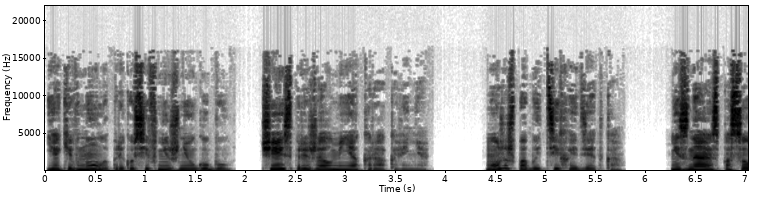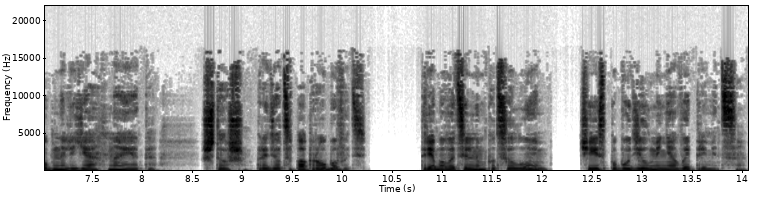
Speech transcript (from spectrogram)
Я кивнула, прикусив нижнюю губу. Чейз прижал меня к раковине. «Можешь побыть тихой, детка?» «Не знаю, способна ли я на это. Что ж, придется попробовать». Требовательным поцелуем Чейз побудил меня выпрямиться.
